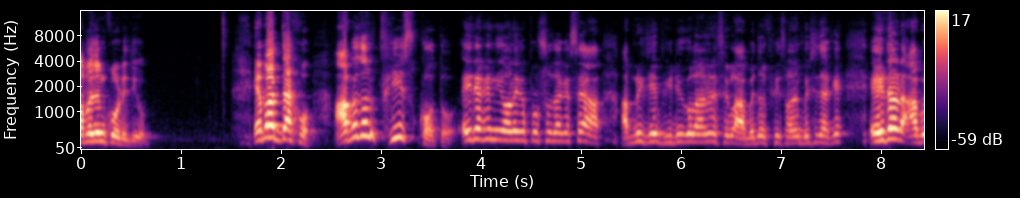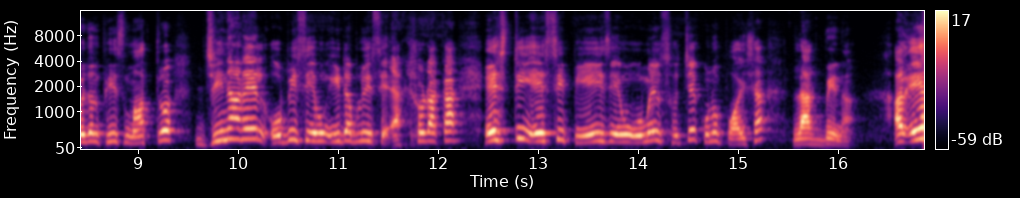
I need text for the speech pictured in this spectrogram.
আবেদন করে দিও। এবার দেখো, আবেদন ফিস কত? এইটাকে নিয়ে অনেকে প্রশ্ন থাকে স্যার আপনি যে ভিডিওগুলো আনেন, সেগুলো আবেদন ফিস অনেক বেশি থাকে। এটার আবেদন ফিস মাত্র জেনারেল ওবিসি এবং ইডাব্লিউএসি একশো টাকা এসটি এসসি পিএইচ এবং উমেন্স হচ্ছে কোনো পয়সা লাগবে না। আর এই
